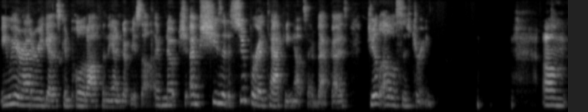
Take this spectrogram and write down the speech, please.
Amy Rodriguez can pull it off in the NWSL. I have no. I'm, she's a super attacking outside back, guys. Jill Ellis's dream. Um,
